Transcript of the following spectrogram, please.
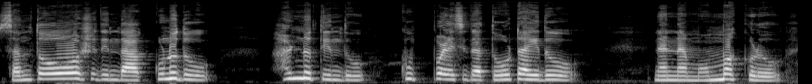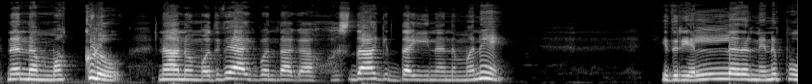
ಸಂತೋಷದಿಂದ ಕುಣಿದು, ಹಣ್ಣು ತಿಂದು ಕುಪ್ಪಳಿಸಿದ ತೋಟ ಇದು. ನನ್ನ ಮೊಮ್ಮಕ್ಕಳು, ನನ್ನ ಮಕ್ಕಳು, ನಾನು ಮದುವೆ ಆಗಿ ಬಂದಾಗ ಹೊಸದಾಗಿದ್ದ ಈ ನನ್ನ ಮನೆ. ಇದ್ರ ಎಲ್ಲರ ನೆನಪು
